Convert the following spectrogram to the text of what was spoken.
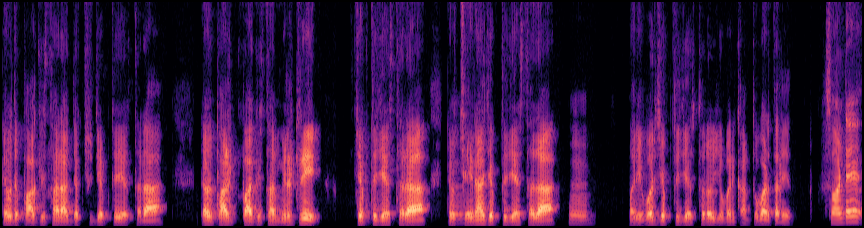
లేకపోతే పాకిస్తాన్ అధ్యక్షుడు చెప్తే చేస్తారా? లేకపోతే పాకిస్తాన్ మిలిటరీ చెప్తే చేస్తారా? లేకపోతే చైనా చెప్తే చేస్తుందా? ఉమ్. మరి ఎవరు చెప్తే చేస్తారో ఎవరికి అంతుపడతలేదు. సో అంటే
